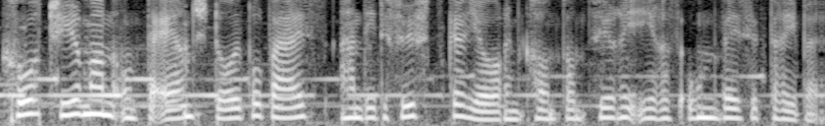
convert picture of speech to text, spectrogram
Der Kurt Schürmann und der Ernst Stäubelbeiss haben in den 50er Jahren im Kanton Zürich ihr Unwesen getrieben.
